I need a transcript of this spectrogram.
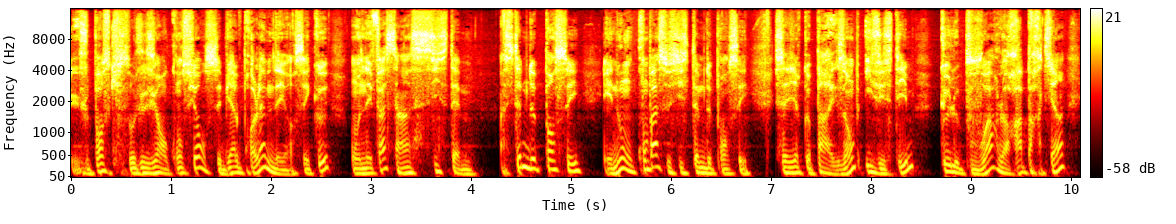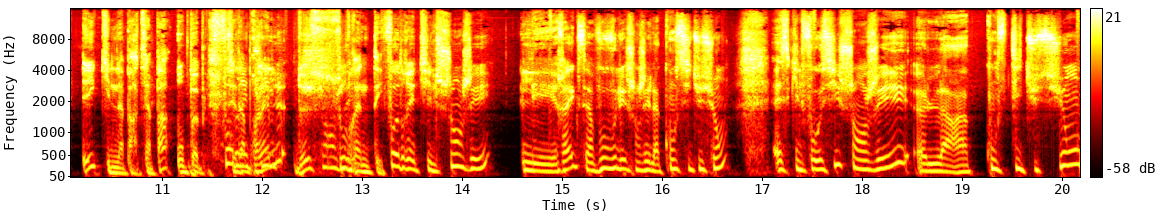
je pense qu'ils sont jugés en conscience. C'est bien le problème d'ailleurs, c'est que on est face à un système. Un système de pensée. Et nous, on combat ce système de pensée. C'est-à-dire que, par exemple, ils estiment que le pouvoir leur appartient et qu'il n'appartient pas au peuple. C'est un problème de changer- souveraineté. Faudrait-il changer? Les règles C'est-à-dire, vous voulez changer la Constitution. Est-ce qu'il faut aussi changer euh, la Constitution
